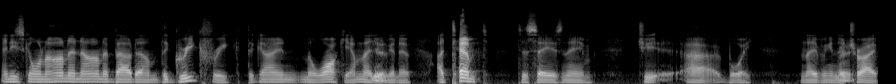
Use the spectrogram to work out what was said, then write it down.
and he's going on and on about um, the Greek freak, the guy in Milwaukee. I'm not yeah. even going to attempt to say his name. Gee, uh, boy, I'm not even going right. to try.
